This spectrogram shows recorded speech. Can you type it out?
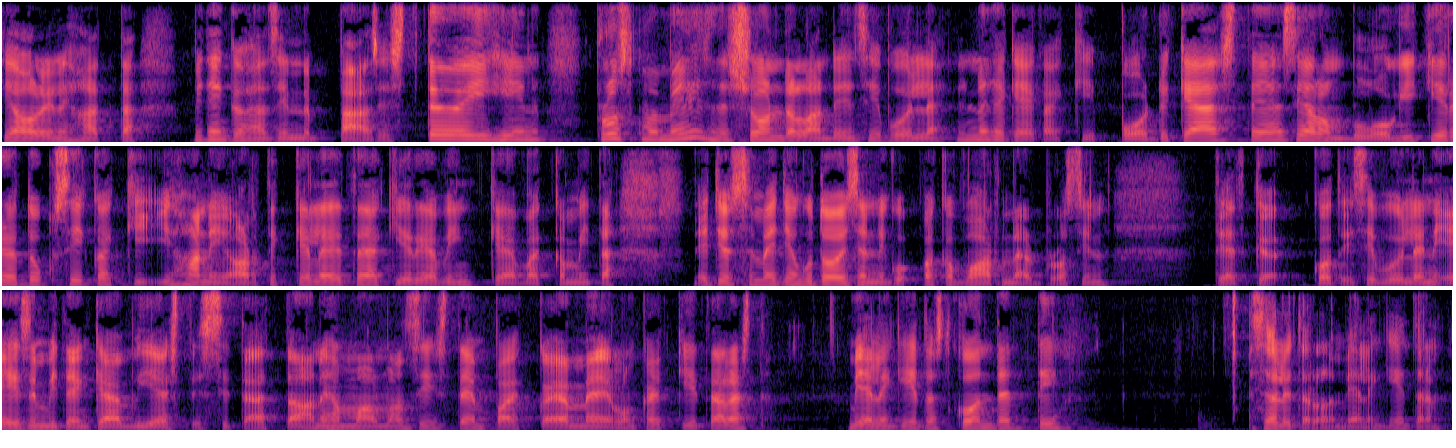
ja olin ihan, että mitenköhän sinne pääsisi töihin. Plus kun mä menin sinne Shondalandin sivuille, niin ne tekee kaikki podcasteja, siellä on blogikirjoituksia, kaikki ihania artikkeleita ja kirjavinkkejä, vaikka mitä. Että jos sä meet jonkun toisen, niin kuin vaikka Warner Brosin tiedätkö, kotisivuille, niin ei se mitenkään viesti sitä, että tämä on ihan maailman siistein paikka ja meillä on kaikki tällaista mielenkiintoista kontenttia. Se oli todella mielenkiintoinen.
